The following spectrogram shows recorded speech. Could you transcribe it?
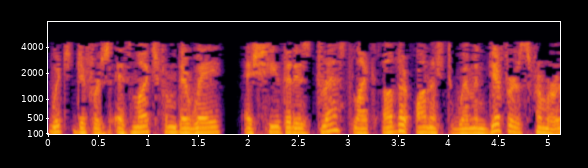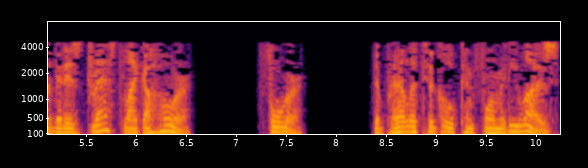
which differs as much from their way, as she that is dressed like other honest women differs from her that is dressed like a whore. 4. The prelatical conformity was,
